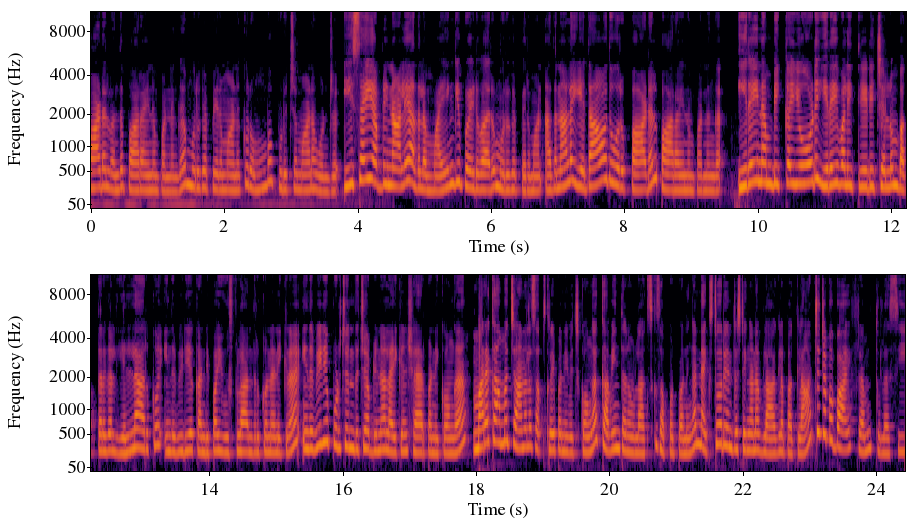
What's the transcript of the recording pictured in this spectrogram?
பாடல் வந்து பாராயணம் பண்ணுங்க. முருகப்பெருமானுக்கு ரொம்ப பிடிச்சமான ஒன்று. இசை அப்படின்னாலே அதில் மயங்கி போயிடுவார் முருகப்பெருமான். அதனால் ஏதாவது ஒரு பாடல் பாராயணம் பண்ணுங்கள் இறை நம்பிக்கையோடு இறை வழி தேடி செல்லும் பக்தர்கள் எல்லாருக்கும் இந்த வீடியோ கண்டிப்பாக யூஸ்ஃபுல்லாக இருந்திருக்கும்னு நினைக்கிறேன். இந்த வீடியோ பிடிச்சிருந்துச்சு அப்படின்னா லைக் அண்ட் ஷேர் பண்ணிக்கோங்க. மறக்காம சேனலை சப்ஸ்கிரைப் பண்ணி வச்சுக்கோங்க. கவின் தனு விளாக்ஸ்க்கு சப்போர்ட் பண்ணுங்க. நெக்ஸ்ட் ஒரு இன்ட்ரெஸ்டிங்கான விளாக்ல பார்க்கலாம். பாய் ஃப்ரம் துளசி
